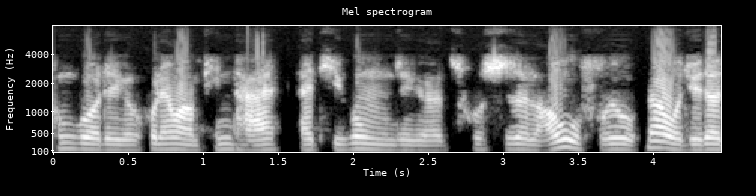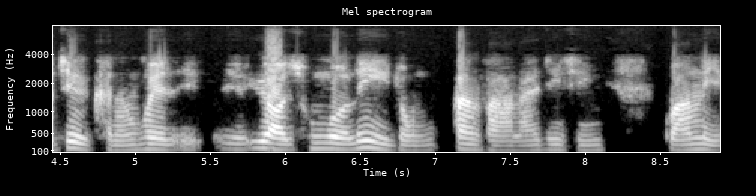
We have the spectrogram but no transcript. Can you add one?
通过这个互联网平台来提供这个厨师的劳务服务，那我觉得这个可能会又要通过另一种办法来进行。管理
